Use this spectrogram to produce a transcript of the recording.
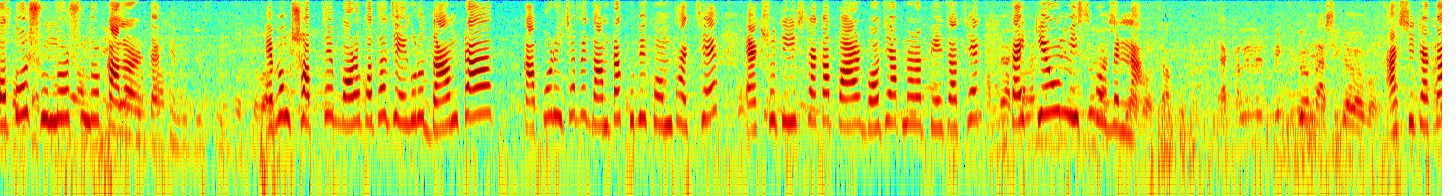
কত সুন্দর সুন্দর কালার দেখেন। এবং সবথেকে বড় কথা যে এগুলো দামটা কাপড় হিসাবে দামটা খুবই কম থাকছে। একশো তিরিশ টাকা পার গজে আপনারা পেয়ে যাচ্ছেন। তাই কেউ মিস করবেন না। আশি টাকা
